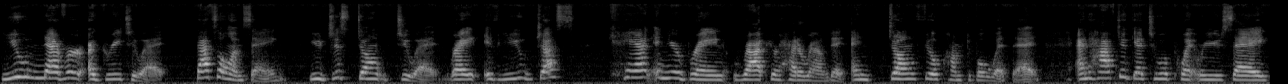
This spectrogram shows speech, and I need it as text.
you never agree to it. That's all i'm saying. You just don't do it right? If you just can't in your brain wrap your head around it and don't feel comfortable with it and have to get to a point where you say,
